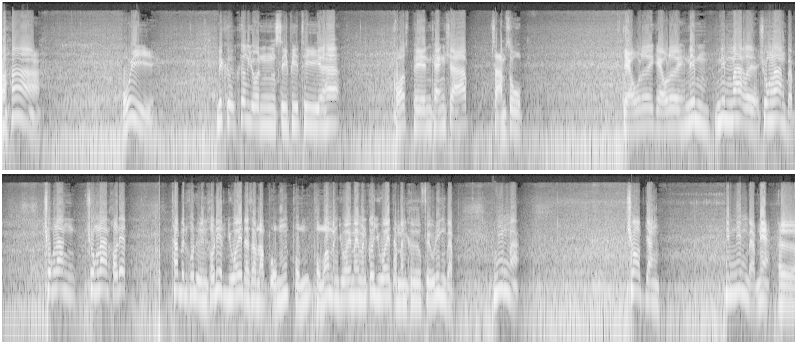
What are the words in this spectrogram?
อ่าฮ่า อุ้ย นี่คือเครื่องยนต์ CPT นะฮะคอสเพนแข็งชาร์ปสามสูบแกวเลยแกวเลยนิ่มนิ่มมากเลย ช่วงล่างแบบช่วงล่างช่วงล่างเขาเรียก ถ้าเป็นคนอื่นเขาเรียกย้วยแต่สำหรับผมผมผมว่ามันย้วยไหมมันก็ย้วยแต่มันคือฟีลลิ่งแบบนิ่มอะ ชอบจัง นิ่มๆแบบเนี้ยเออ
